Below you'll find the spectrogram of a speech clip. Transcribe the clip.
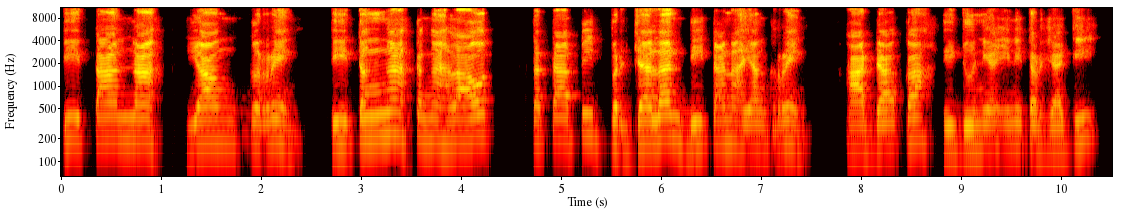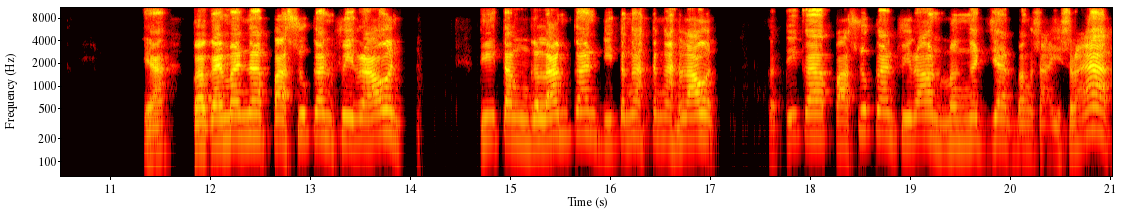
Di tanah yang kering. Di tengah-tengah laut tetapi berjalan di tanah yang kering. Adakah di dunia ini terjadi? Ya, bagaimana pasukan Firaun ditenggelamkan di tengah-tengah laut. Ketika pasukan Firaun mengejar bangsa Israel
